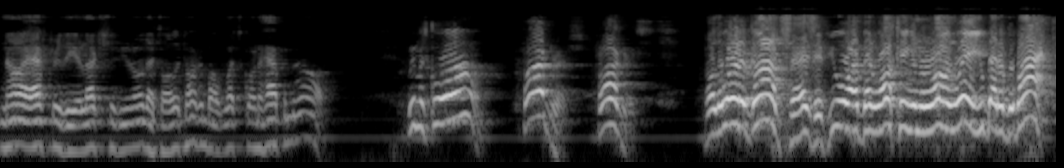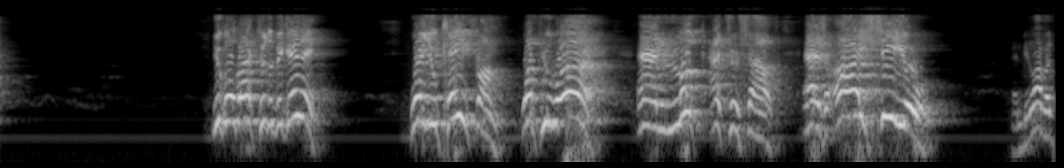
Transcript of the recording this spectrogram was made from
now after the election, you know, that's all they're talking about. What's going to happen now? We must go on. Progress. Progress. Well, the Word of God says if you have been walking in the wrong way, you better go back. You go back to the beginning, where you came from, what you were, and look at yourself as I see you. And beloved,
